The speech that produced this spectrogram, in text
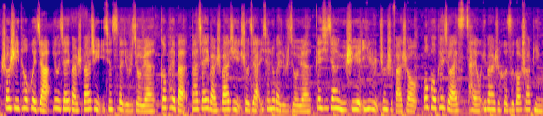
双十一特惠价六加一百二十八 G 一千四百九十九元，高配版八加一百二十八 G 售价一千六百九十九元。该机将于十月一日正式发售。OPPO K9s 采用一百二十赫兹高刷屏，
